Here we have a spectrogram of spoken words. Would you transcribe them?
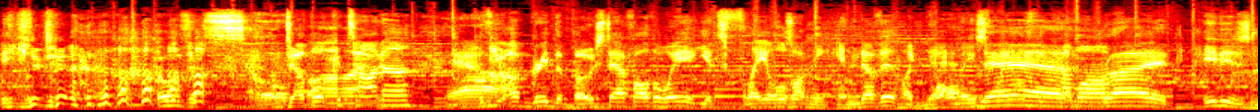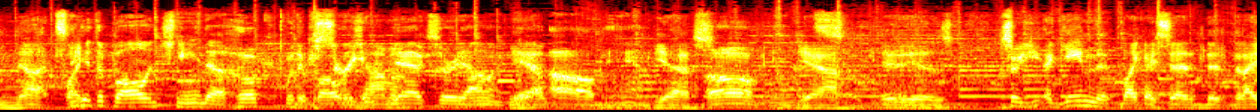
You Those are so double fun. katana. Yeah. If you upgrade the bow staff all the way, it gets flails on the end of it, like ball mace flails Yeah, that come off. right. It is nuts. you Like get the ball and chain the hook with The the, ball. Kusarigama. Yeah, Kusarigama. Yeah. Yeah. Oh man. yes. Oh man. yeah, so it is. So you, a game that, like I said, that, that I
